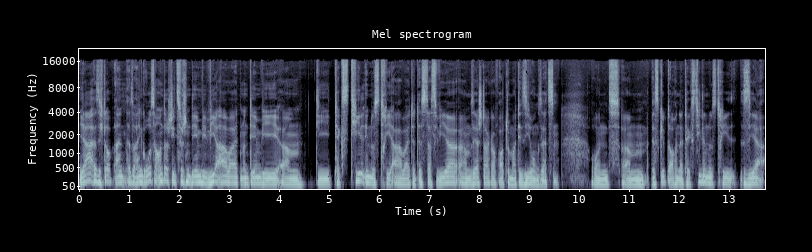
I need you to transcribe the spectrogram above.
Ja, also ich glaube, ein, also ein großer Unterschied zwischen dem, wie wir arbeiten und dem, wie ähm, die Textilindustrie arbeitet, ist, dass wir ähm, sehr stark auf Automatisierung setzen. Und ähm, es gibt auch in der Textilindustrie sehr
